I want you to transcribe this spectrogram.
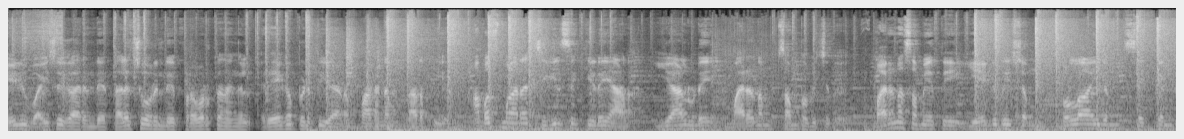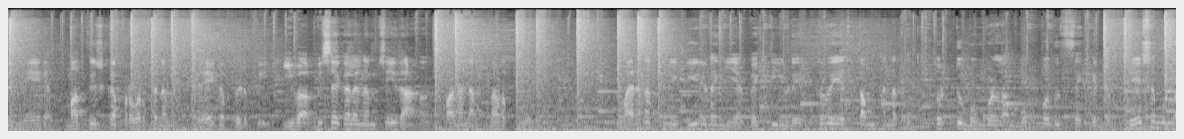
ഏഴ് വയസ്സുകാരന്റെ തലച്ചോറിന്റെ പ്രവർത്തനങ്ങൾ രേഖപ്പെടുത്തിയാണ് പഠനം നടത്തിയത്. അപസ്മാര ചികിത്സയ്ക്കിടെയാണ് ഇയാളുടെ മരണം സംഭവിച്ചത്. മരണസമയത്തെ ഏകദേശം തൊള്ളായിരം സെക്കൻഡ് നേരം മസ്തിഷ്ക പ്രവർത്തനം രേഖപ്പെടുത്തി ഇവ വിശകലനം ചെയ്താണ് പഠനം നടത്തിയത്. മരണത്തിന് കീഴടങ്ങിയ വ്യക്തിയുടെ ഹൃദയസ്തംഭനത്തിന് തൊട്ടു മുമ്പുള്ള മുപ്പത് സെക്കൻഡും ശേഷമുള്ള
